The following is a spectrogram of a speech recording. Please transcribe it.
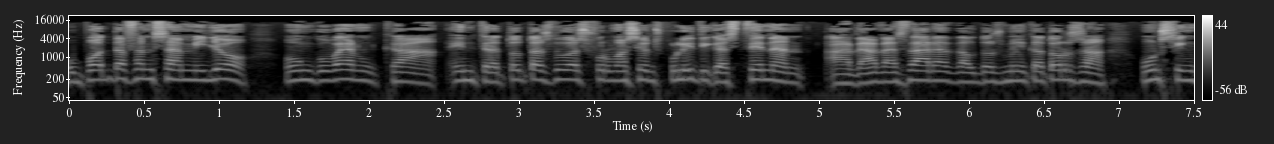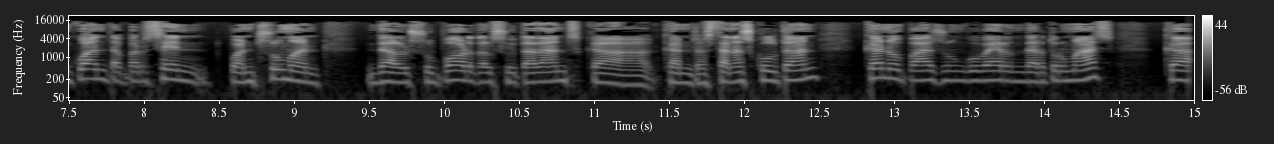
ho pot defensar millor un govern que entre totes dues formacions polítiques tenen, a dades d'ara del 2014, un 50% quan sumen del suport dels ciutadans que, que ens estan escoltant, que no pas un govern d'Artur Mas que,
